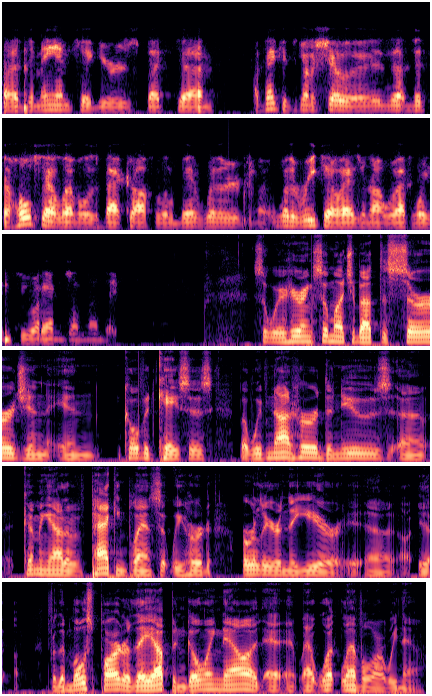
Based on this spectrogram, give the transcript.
uh, demand figures, but um, I think it's going to show uh, that, that the wholesale level has backed off a little bit. Whether uh, whether retail has or not, we'll have to wait and see what happens on Monday. So we're hearing so much about the surge in in COVID cases, but we've not heard the news uh, coming out of packing plants that we heard earlier in the year. Uh, uh, for the most part, are they up and going now? At, at, at, what level are we now?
